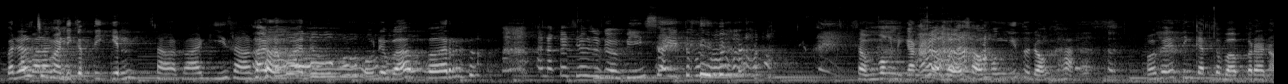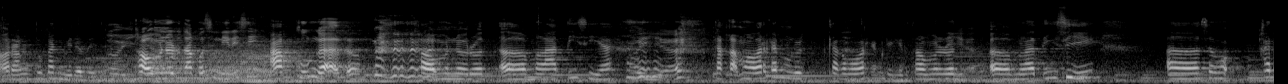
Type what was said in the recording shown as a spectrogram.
Padahal Apalagi- cuma diketikin selamat pagi, selamat malam. Aduh, udah baper. anak kecil juga bisa itu Sombong nih kakak gak boleh sombong gitu dong kak. Maksudnya tingkat kebaperan orang tuh kan beda-beda. Oh, iya. Kalau menurut aku sendiri sih, aku nggak tuh. Kalau menurut eh, melati sih ya. oh iya kakak mawar kan menurut kakak mawar kan kayak gitu kalau menurut Iya. eh, melati sih eh, semua- kan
